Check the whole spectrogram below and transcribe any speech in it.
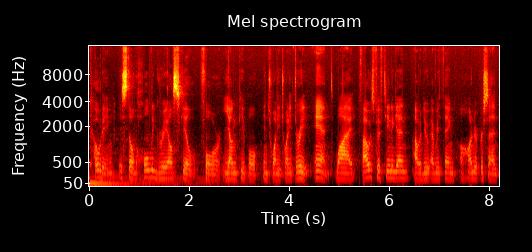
coding is still the holy grail skill for young people in 2023, and why if I was 15 again, I would do everything 100%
